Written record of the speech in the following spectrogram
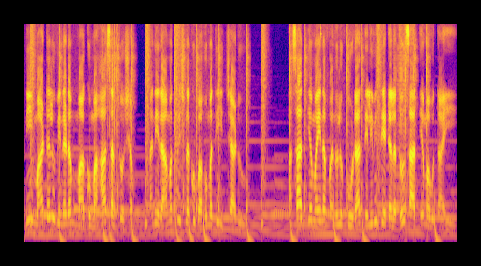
నీ మాటలు వినడం మాకు మహా సంతోషం అని రామకృష్ణకు బహుమతి ఇచ్చాడు. అసాధ్యమైన పనులు కూడా తెలివితేటలతో సాధ్యమవుతాయి.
